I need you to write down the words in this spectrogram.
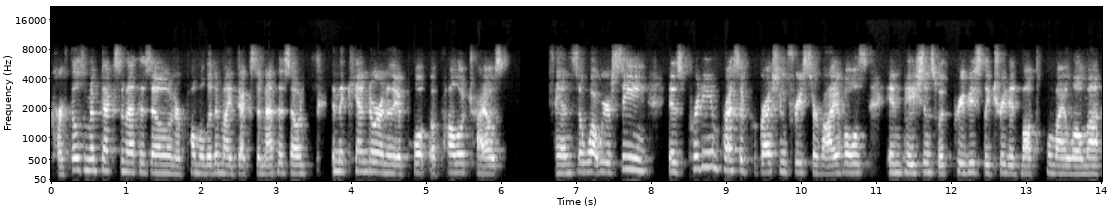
carfilzomib dexamethasone or pomalidomide dexamethasone in the CANDOR and the Apollo trials and so what we're seeing is pretty impressive progression-free survivals in patients with previously treated multiple myeloma.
